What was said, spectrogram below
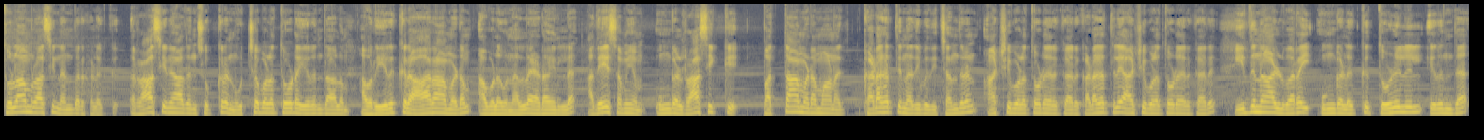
துலாம் ராசி நண்பர்களுக்கு ராசிநாதன் சுக்கரன் உச்சபலத்தோடு இருந்தாலும் அவர் இருக்கிற ஆறாம் இடம் அவ்வளவு நல்ல இடம் இல்லை. அதே சமயம் உங்கள் ராசிக்கு பத்தாம் இடமான கடகத்தின் அதிபதி சந்திரன் ஆட்சி பலத்தோடு இருக்காரு. கடகத்திலே ஆட்சி பலத்தோடு இருக்காரு. இது நாள் வரை உங்களுக்கு தொழிலில் இருந்த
